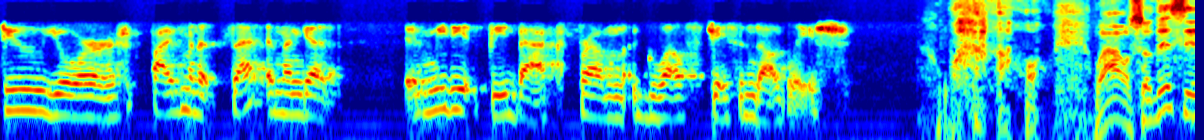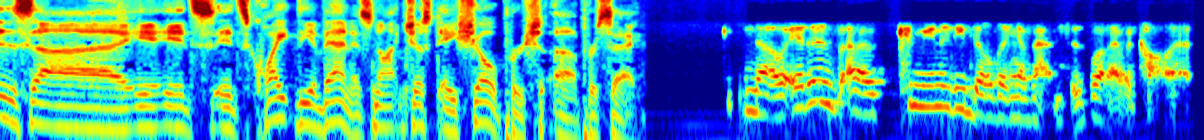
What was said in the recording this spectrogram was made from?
do your five minute set, and then get immediate feedback from Guelph Jason Dogleash. Wow, wow! So this is uh, it's it's quite the event. It's not just a show per uh, per se. No, it is a community building event, is what I would call it.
